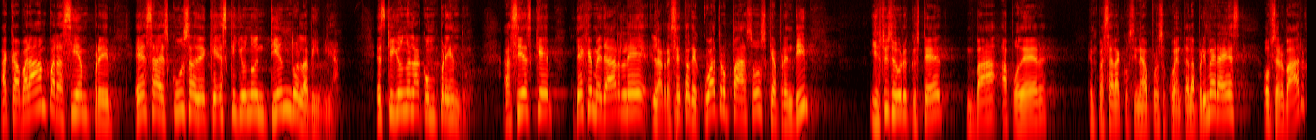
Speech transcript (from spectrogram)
acabarán para siempre esa excusa de que es que yo no entiendo la Biblia, es que yo no la comprendo. Así es que déjeme darle la receta de cuatro pasos que aprendí y estoy seguro que usted va a poder empezar a cocinar por su cuenta. La primera es observar,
